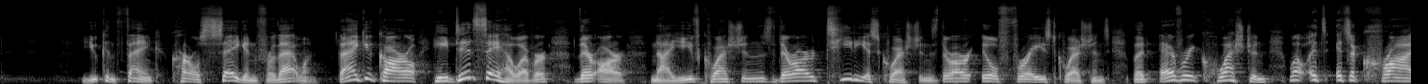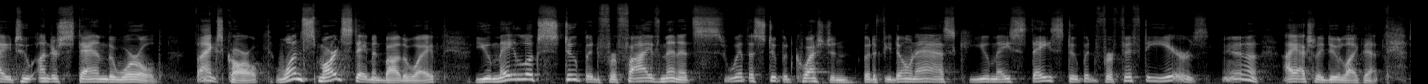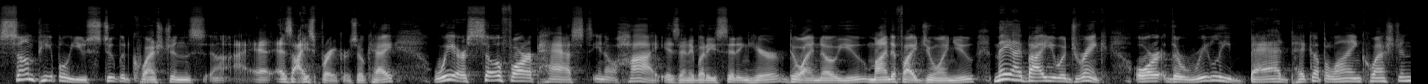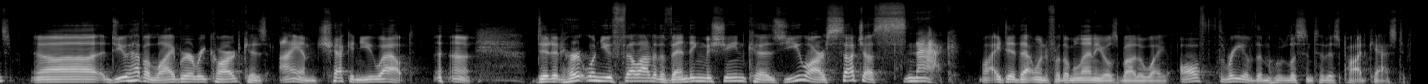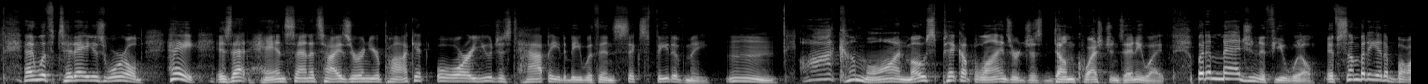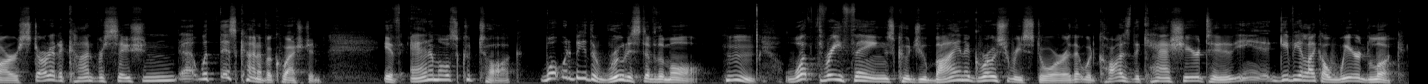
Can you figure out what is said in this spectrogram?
You can thank Carl Sagan for that one. Thank you, Carl. He did say, however, there are naive questions, there are tedious questions, there are ill phrased questions, but every question, well, it's, it's a cry to understand the world. Thanks, Carl. One smart statement, by the way you may look stupid for five minutes with a stupid question, but if you don't ask, you may stay stupid for 50 years. Yeah, I actually do like that. Some people use stupid questions uh, as icebreakers, okay? We are so far past, you know, hi, is anybody sitting here? Do I know you? Mind if I join you? May I buy you a drink? Or the really bad pickup line questions. Uh, do you have a library card? Because I am checking you out. Did it hurt when you fell out of the vending machine? Because you are such a snack. Well, I did that one for the millennials, by the way. All three of them who listen to this podcast. And with today's world, hey, is that hand sanitizer in your pocket, or are you just happy to be within six feet of me? Hmm. Ah, come on. Most pickup lines are just dumb questions anyway. But imagine, if you will, if somebody at a bar started a conversation uh, with this kind of a question If animals could talk, what would be the rudest of them all? Hmm, what three things could you buy in a grocery store that would cause the cashier to eh, give you like a weird look?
